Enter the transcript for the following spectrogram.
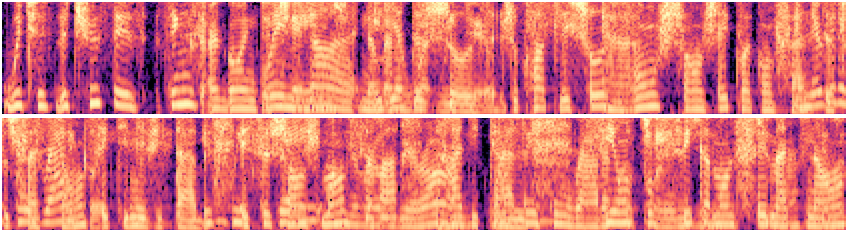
which is the truth is things are going to oui, change là, no il y a matter deux what choses. we do. Je crois que les choses Uh, vont changer quoi qu'on fasse. De toute façon, c'est inévitable. Et ce changement sera radical. Si on poursuit comme on le fait maintenant,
